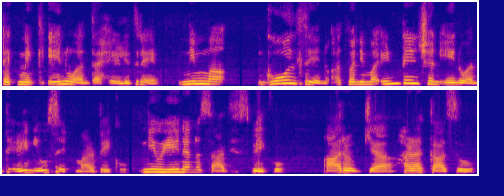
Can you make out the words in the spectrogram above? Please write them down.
ಟೆಕ್ನಿಕ್ ಏನು ಅಂತ ಹೇಳಿದ್ರೆ ನಿಮ್ಮ ಗೋಲ್ಸ್ ಏನು ಅಥವಾ ನಿಮ್ಮ ಇಂಟೆನ್ಷನ್ ಏನು ಅಂತ ಹೇಳಿ ನೀವು ಸೆಟ್ ಮಾಡಬೇಕು. ನೀವು ಏನನ್ನು ಸಾಧಿಸಬೇಕು? ಆರೋಗ್ಯ, ಹಣಕಾಸು,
